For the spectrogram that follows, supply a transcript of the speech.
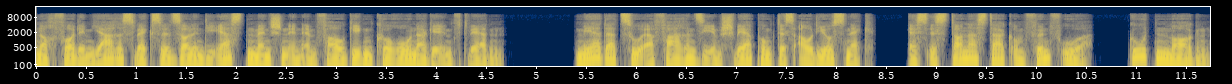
Noch vor dem Jahreswechsel sollen die ersten Menschen in MV gegen Corona geimpft werden. Mehr dazu erfahren Sie im Schwerpunkt des Audiosnack. Es ist Donnerstag um 5 Uhr. Guten Morgen.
